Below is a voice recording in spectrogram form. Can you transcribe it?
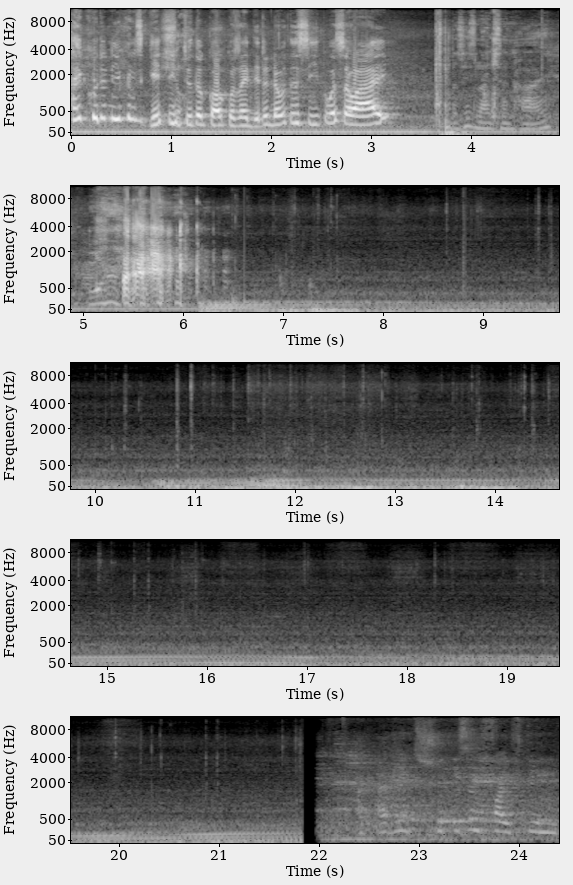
I couldn't even get into the car because I didn't know the seat was so high. This is nice and high. Ek het so tussen 15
